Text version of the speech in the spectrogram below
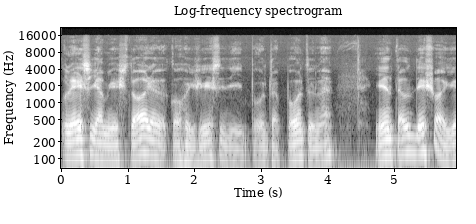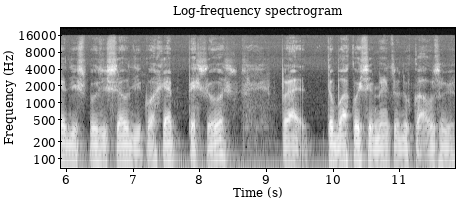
lessem a minha história, corrigissem de ponto a ponto, né? Então, deixo aí à disposição de qualquer pessoa para tomar conhecimento do caos. Viu?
